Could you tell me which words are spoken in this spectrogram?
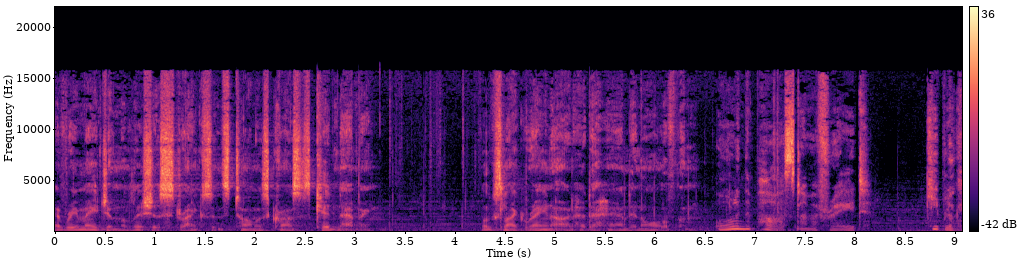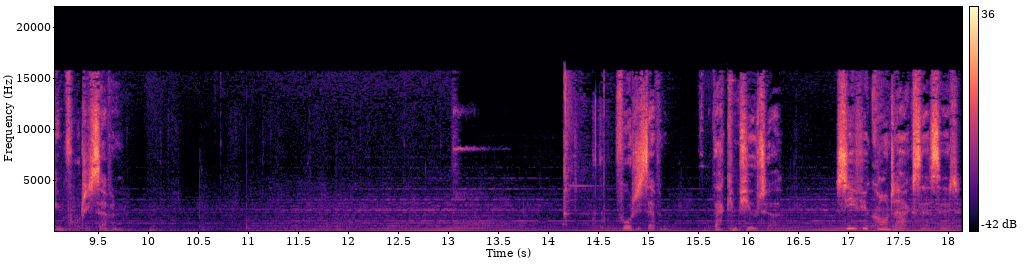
Every major militia strike since Thomas Cross's kidnapping. Looks like Reynard had a hand in all of them. All in the past, I'm afraid. Keep looking, 47. Forty-seven. That computer. See if you can't access it.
